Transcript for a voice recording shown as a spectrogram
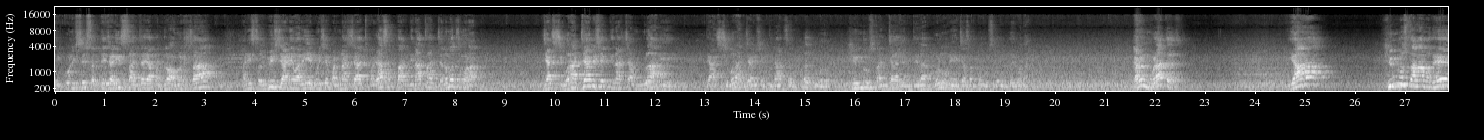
एकोणीसशे सत्तेचाळीस सालच्या या पंधरा ऑगस्टचा आणि सव्वीस जानेवारी एकोणीसशे पन्नासच्या प्रजासत्ताक दिनाचा जन्मच मुळात ज्या शिवराज्याभिषेक दिनाच्या मुळं आहे त्या शिवराज्याभिषेक दिनाचं महत्त्व हिंदुस्थानच्या जनतेला कळून याच्यासारखं दुसरं उद्दैव नाही कारण मुळातच या हिंदुस्थानामध्ये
